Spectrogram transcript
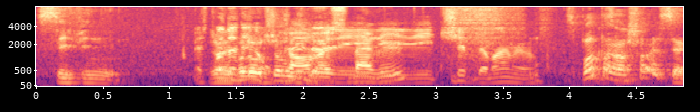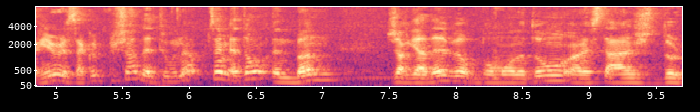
c'est fini. Mais c'est pas donné pas Genre là, un les, les, les chips de même. Là. C'est pas tant cher, sérieux, ça coûte plus cher de tune-up. Tu sais, mettons, une bonne. Je regardais pour mon auto un stage 2.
